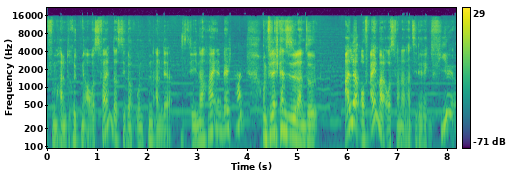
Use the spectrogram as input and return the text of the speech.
vom Handrücken ausfallen, dass sie doch unten an der Szene Welt hat. Und vielleicht kann sie so dann so alle auf einmal ausfahren, dann hat sie direkt vier,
